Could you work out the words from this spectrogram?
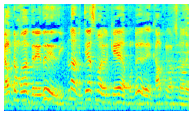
கலட்டும் போது தான் தெரியுது என்னடா வித்தியாசமாக இருக்கே அப்படின்ட்டு கால் பண்ணி வர சொன்னார்.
